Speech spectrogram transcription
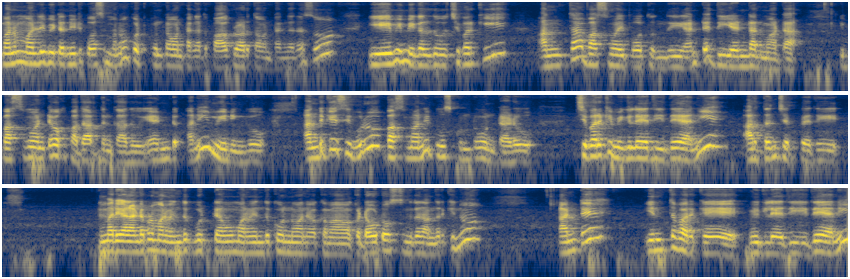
మనం మళ్ళీ వీటన్నిటి కోసం మనం కొట్టుకుంటూ ఉంటాం కదా పాకులాడుతూ ఉంటాం కదా. సో ఏమి మిగలదు. చివరికి అంతా భస్మం అయిపోతుంది అంటే ది ఎండ్ అనమాట ఈ భస్మం అంటే ఒక పదార్థం కాదు ఎండ్ అని మీనింగు. అందుకే శివుడు భస్మాన్ని పూసుకుంటూ ఉంటాడు. చివరికి మిగిలేది ఇదే అని అర్థం చెప్పేది. మరి అలాంటప్పుడు మనం ఎందుకు పుట్టాము మనం ఎందుకు ఉన్నాం అని ఒక ఒక డౌట్ వస్తుంది కదా అందరికీను. అంటే ఇంతవరకే మిగిలేది ఇదే అని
